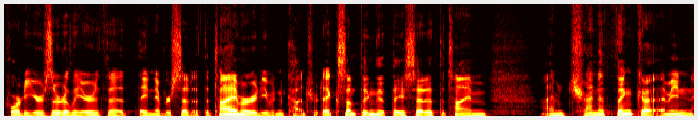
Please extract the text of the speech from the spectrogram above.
40 years earlier that they never said at the time, or it even contradicts something that they said at the time. I'm trying to think. Uh, I mean,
